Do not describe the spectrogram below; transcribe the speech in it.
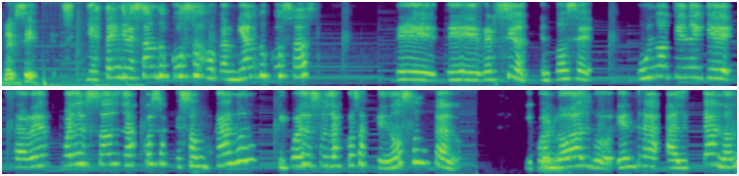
no existe. y está ingresando cosas o cambiando cosas de, de versión. Entonces, uno tiene que saber cuáles son las cosas que son canon y cuáles son las cosas que no son canon. Y cuando algo entra al canon,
